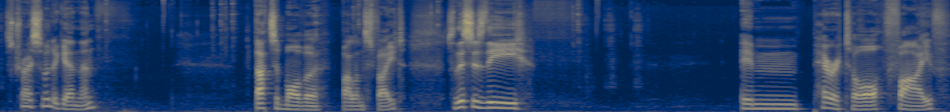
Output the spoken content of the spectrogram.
Let's try something again then. That's a more of a balanced fight. So this is the Imperator 5.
